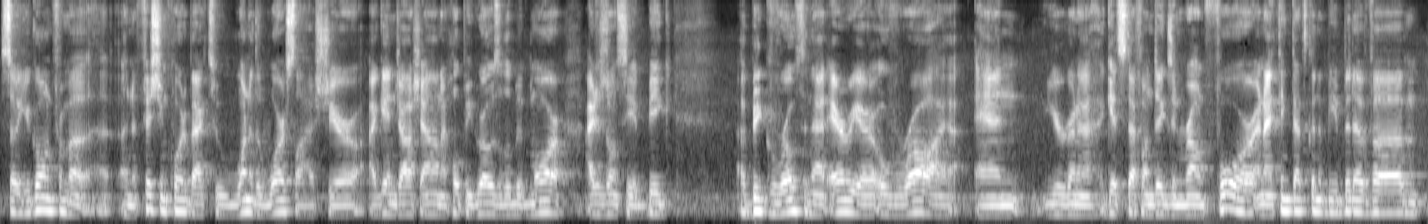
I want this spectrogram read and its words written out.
So you're going from a, an efficient quarterback to one of the worst last year. Again, Josh Allen. I hope he grows a little bit more. I just don't see a big a big growth in that area overall, and you're gonna get Stefon Diggs in round four, and I think that's gonna be a bit of um,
